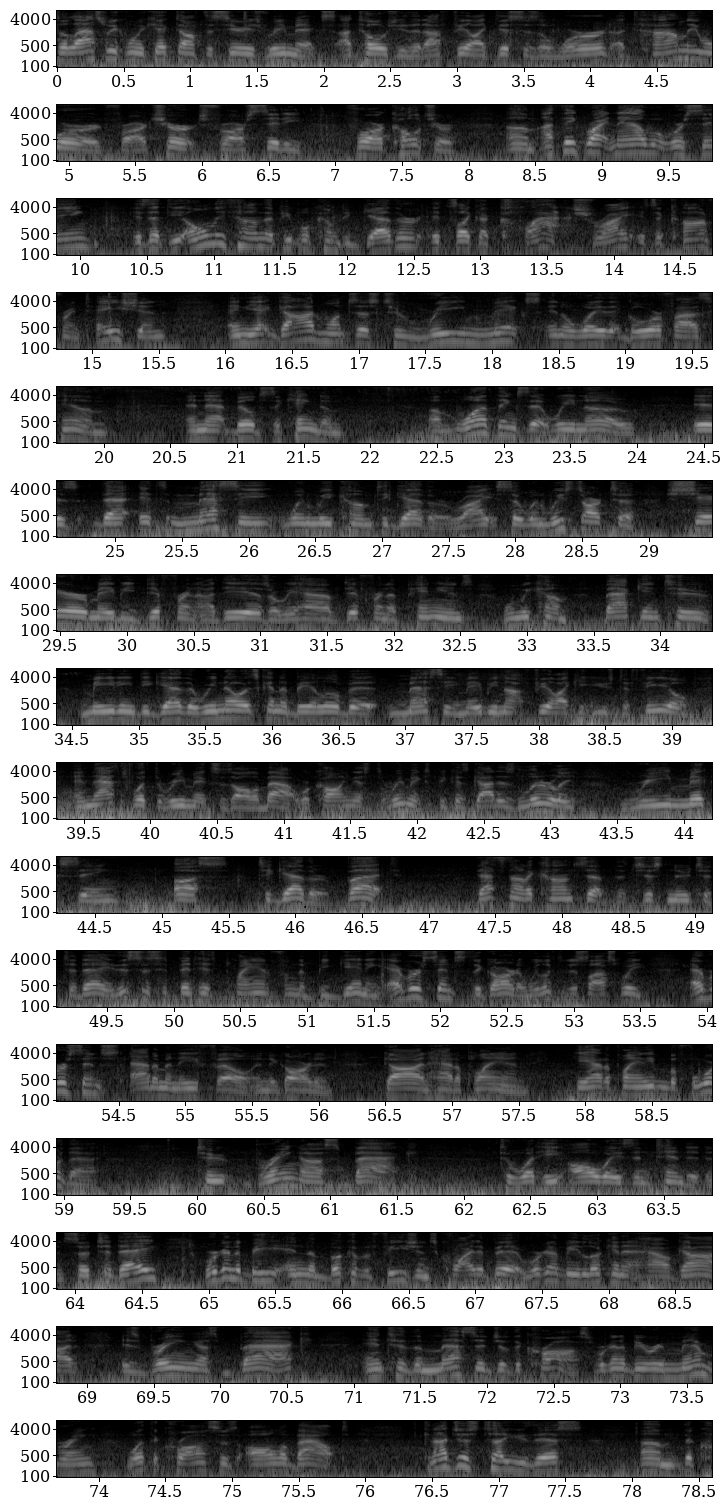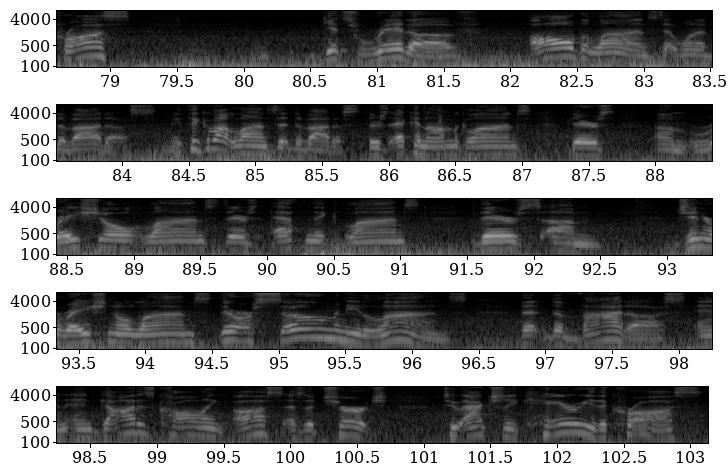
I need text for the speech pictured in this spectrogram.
So last week when we kicked off the series Remix, I told you that I feel like this is a word, a timely word for our church, for our city, for our culture. Um, I think right now what we're seeing is that the only time that people come together, it's like a clash, right? It's a confrontation, and yet God wants us to remix in a way that glorifies Him and that builds the kingdom. Um, one of the things that we know is that it's messy when we come together, right? So when we start to share maybe different ideas or we have different opinions, when we come back into meeting together, we know it's going to be a little bit messy, maybe not feel like it used to feel. And that's what the remix is all about. We're calling this the remix because God is literally remixing us together. But that's not a concept that's just new to today. This has been his plan from the beginning, ever since the garden. We looked at this last week. Ever since Adam and Eve fell in the garden, God had a plan. He had a plan even before that to bring us back to what he always intended. And so today we're going to be in the book of Ephesians quite a bit. We're going to be looking at how God is bringing us back into the message of the cross. We're going to be remembering what the cross is all about. Can I just tell you this? Um, the cross gets rid of all the lines that want to divide us. I mean, think about lines that divide us. There's economic lines, there's um, racial lines, there's ethnic lines, there's um, generational lines. There are so many lines that divide us, and, and God is calling us as a church to actually carry the cross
